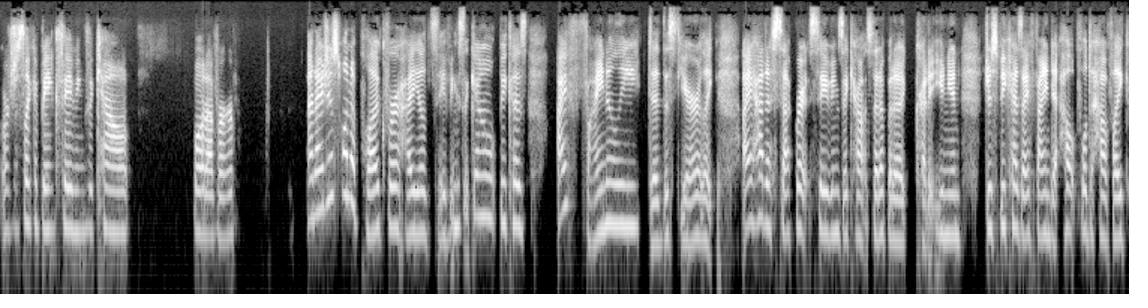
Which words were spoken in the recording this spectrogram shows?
or just like a bank savings account, whatever. And I just want to plug for a high yield savings account because I finally did this year. Like, I had a separate savings account set up at a credit union just because I find it helpful to have like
